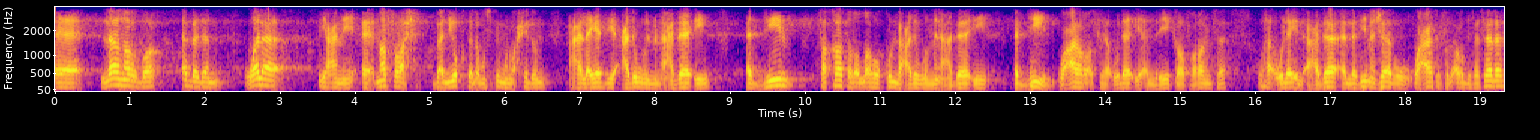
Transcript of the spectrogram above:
آه لا نرضى أبدا ولا يعني نفرح بأن يقتل مسلم واحد على يد عدو من أعداء الدين فقاتل الله كل عدو من أعداء الدين. وعلى رأس هؤلاء أمريكا وفرنسا وهؤلاء الأعداء الذين جابوا وعاتوا في الأرض فسادا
